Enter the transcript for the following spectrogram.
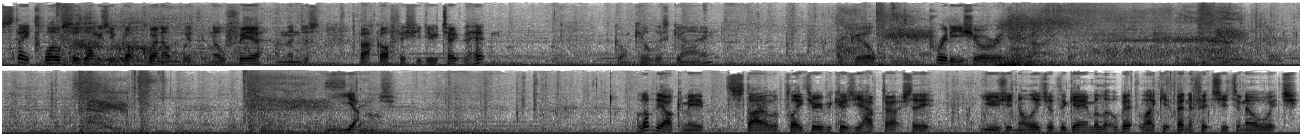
stay close as long as you've got Quen up with no fear, and then just back off if you do take the hit. Go and kill this guy. Or girl. Pretty sure it's a guy. Yeah. I love the alchemy style of playthrough because you have to actually use your knowledge of the game a little bit. Like it benefits you to know which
